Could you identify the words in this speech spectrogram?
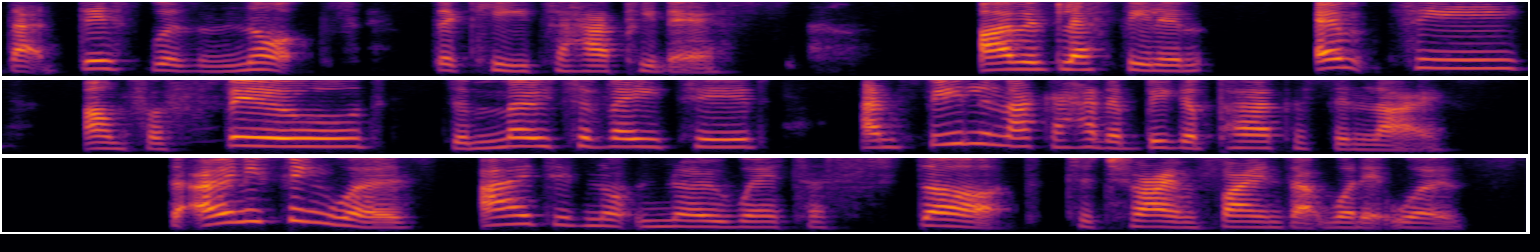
that this was not the key to happiness. I was left feeling empty unfulfilled demotivated and feeling like I had a bigger purpose in life. The only thing was, I did not know where to start to try and find out what it was.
